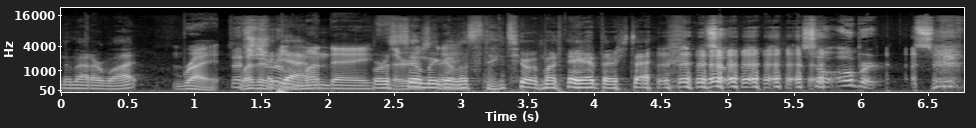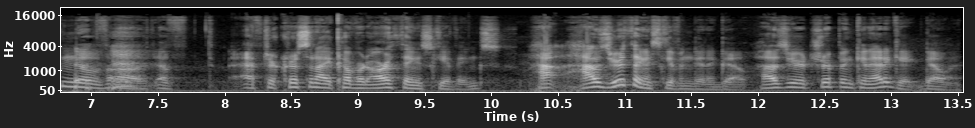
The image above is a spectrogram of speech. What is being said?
no matter what. Right. That's Whether true. it be Again, Monday, we're Thursday. assuming you're listening to it Monday and Thursday. So, Obert, speaking of, uh, of after Chris and I covered our Thanksgivings, how, how's your Thanksgiving gonna go? How's your trip in Connecticut going?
